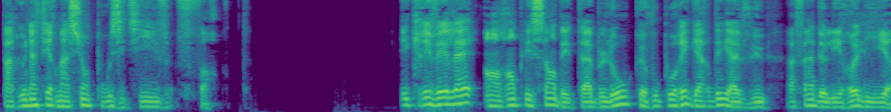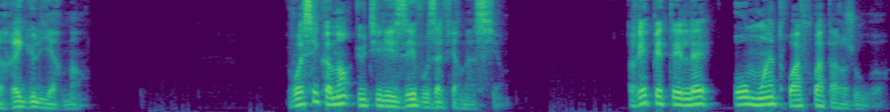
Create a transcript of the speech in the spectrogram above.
par une affirmation positive forte. Écrivez-les en remplissant des tableaux que vous pourrez garder à vue afin de les relire régulièrement. Voici comment utiliser vos affirmations. Répétez-les au moins trois fois par jour.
